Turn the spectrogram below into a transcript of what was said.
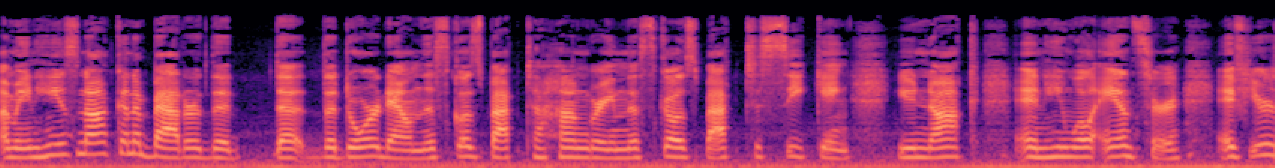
I mean, he's not going to batter the, the, the door down. This goes back to hungering. This goes back to seeking. You knock and he will answer. If you're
